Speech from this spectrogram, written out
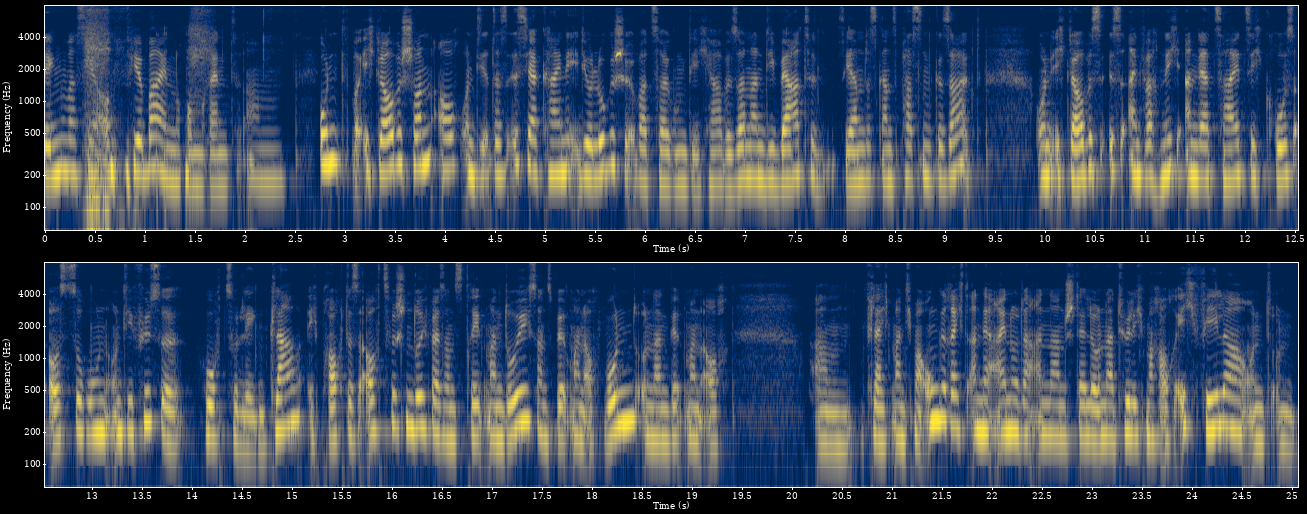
Ding, was hier auf vier Beinen rumrennt. Ähm, und ich glaube schon auch, und das ist ja keine ideologische Überzeugung, die ich habe, sondern die Werte. Sie haben das ganz passend gesagt. Und ich glaube, es ist einfach nicht an der Zeit, sich groß auszuruhen und die Füße hochzulegen. Klar, ich brauche das auch zwischendurch, weil sonst dreht man durch, sonst wird man auch wund und dann wird man auch ähm, vielleicht manchmal ungerecht an der einen oder anderen Stelle. Und natürlich mache auch ich Fehler und, und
